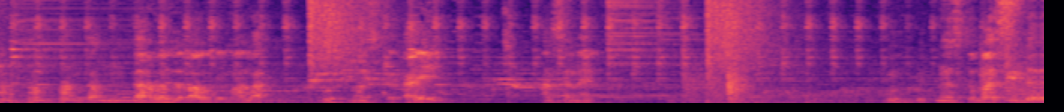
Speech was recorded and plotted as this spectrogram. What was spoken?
थांब थांब थांब थांब. दरवाजा लावू दे मला. भूत नसतं काही. असं नाही. भूत भूत नसतं. बस इथं.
